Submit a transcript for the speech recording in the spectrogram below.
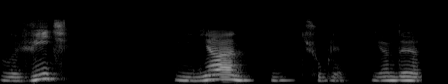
Ловіть. Я. Що, блядь? Ядер.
